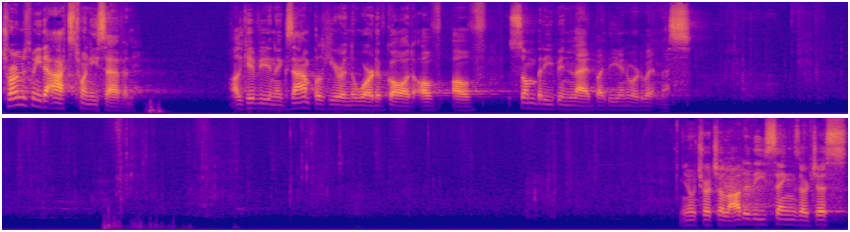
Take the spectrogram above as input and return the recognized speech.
Turn with me to Acts 27. I'll give you an example here in the Word of God of, of somebody being led by the inward witness. You know, church, a lot of these things are just,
